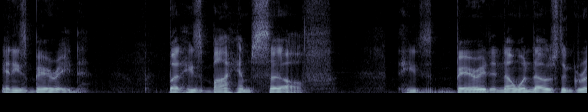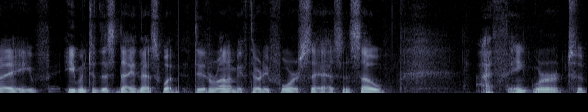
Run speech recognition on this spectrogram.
and he's buried, but he's by himself. He's buried and no one knows the grave, even to this day. That's what Deuteronomy 34 says. And so I think we're to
